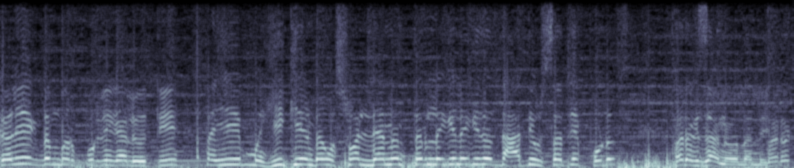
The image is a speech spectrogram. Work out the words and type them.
कळी एकदम भरपूर निघाली होती आता ही ही केंड सोडल्यानंतर लगे लगेच दहा दिवसाच्या पुढं फरक जाणवला. फरक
